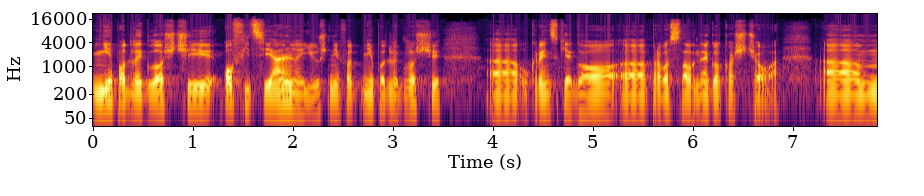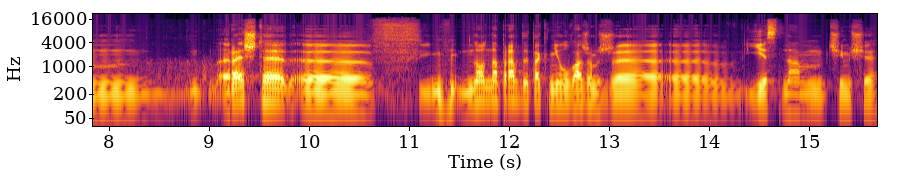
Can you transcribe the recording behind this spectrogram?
niepodległości, oficjalnej już niepodległości ukraińskiego prawosławnego kościoła. Resztę no naprawdę tak nie uważam, że e, jest nam czym się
